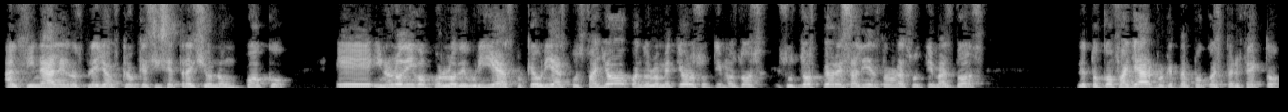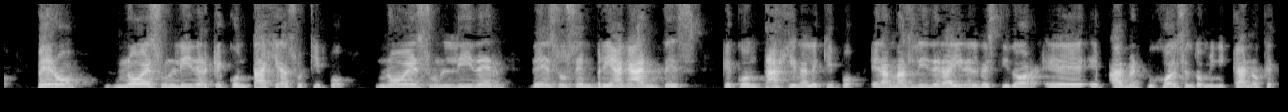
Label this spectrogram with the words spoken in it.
Al final, en los playoffs, creo que sí se traicionó un poco. Eh, y no lo digo por lo de Urias, porque Urias pues falló cuando lo metió los últimos dos, sus dos peores salidas fueron las últimas dos. Le tocó fallar porque tampoco es perfecto, pero no es un líder que contagia a su equipo, no es un líder de esos embriagantes que contagien al equipo. Era más líder ahí en el vestidor eh, eh, Albert Pujols, el dominicano, que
